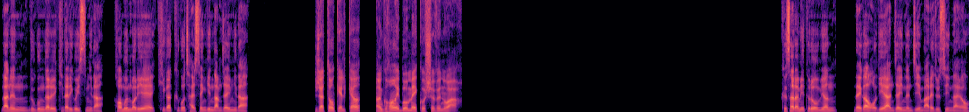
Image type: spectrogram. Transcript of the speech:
나는 누군가를 기다리고 있습니다. 검은 머리에 키가 크고 잘생긴 남자입니다. J'attends quelqu'un, un grand et beau mec aux cheveux noirs. 그 사람이 들어오면 내가 어디에 앉아 있는지 말해줄 수 있나요?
